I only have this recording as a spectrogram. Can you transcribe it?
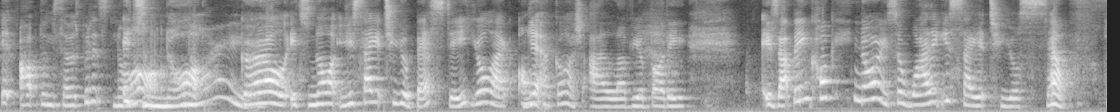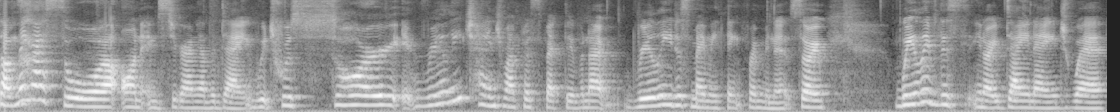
it up themselves, but it's not. it's not. No. Girl, it's not. You say it to your bestie, you're like, "Oh Yeah. my gosh, I love your body." Is that being cocky? No. So why don't you say it to yourself? Something I saw on Instagram the other day, which was so, it really changed my perspective and it really just made me think for a minute. So, we live this, you know, day and age where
